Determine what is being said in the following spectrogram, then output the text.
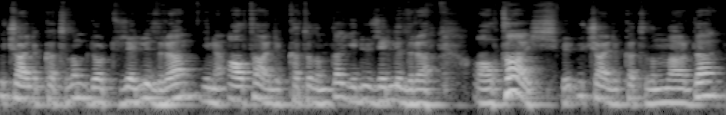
3 aylık katılım 450 lira. Yine 6 aylık katılımda 750 lira. 6 ay ve 3 aylık katılımlarda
